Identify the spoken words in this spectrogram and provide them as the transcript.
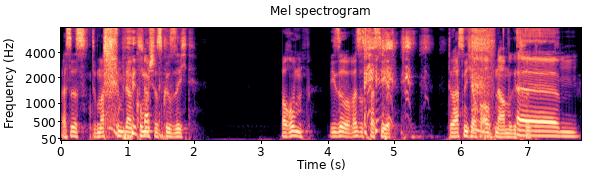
Was ist? Du machst schon wieder ein komisches Gesicht. Warum? Wieso? Was ist passiert? Du hast nicht auf Aufnahme gedrückt. Ähm,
